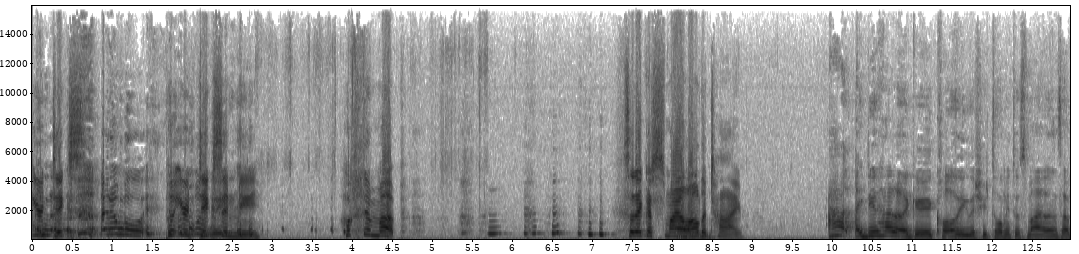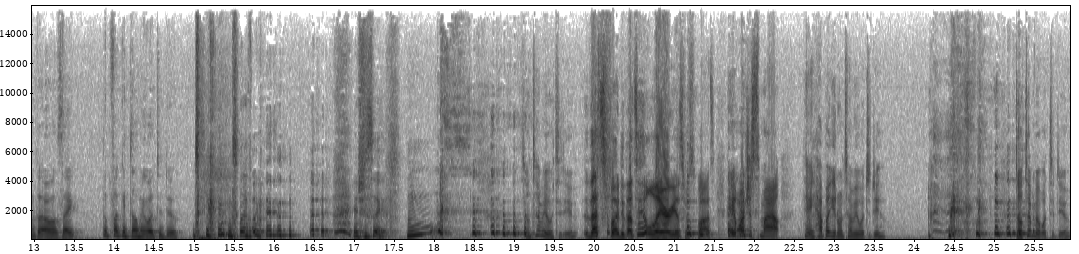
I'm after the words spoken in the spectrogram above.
your dicks I don't believe. Put your dicks in me. Hook them up. So they can smile all the Um, time. I, I did have like a colleague that she told me to smile, and sometimes I was like, "Don't fucking tell me what to do." Don't fucking- and she's like, "Hmm." Don't tell me what to do. That's funny. That's a hilarious response. Hey, why don't you smile? Hey, how about you don't tell me what to do? don't tell me what to do.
